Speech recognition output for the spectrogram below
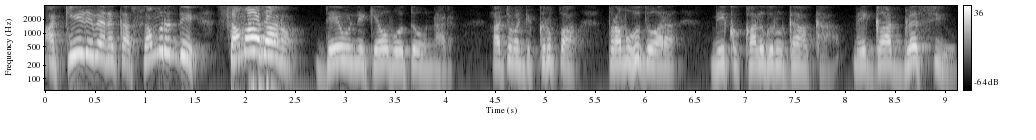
ఆ కీడి వెనక సమృద్ధి సమాధానం దేవుడు నీకు ఇవ్వబోతూ ఉన్నాడు. అటువంటి కృప ప్రభు ద్వారా మీకు కలుగును గాక. మే గాడ్ బ్లెస్ యూ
